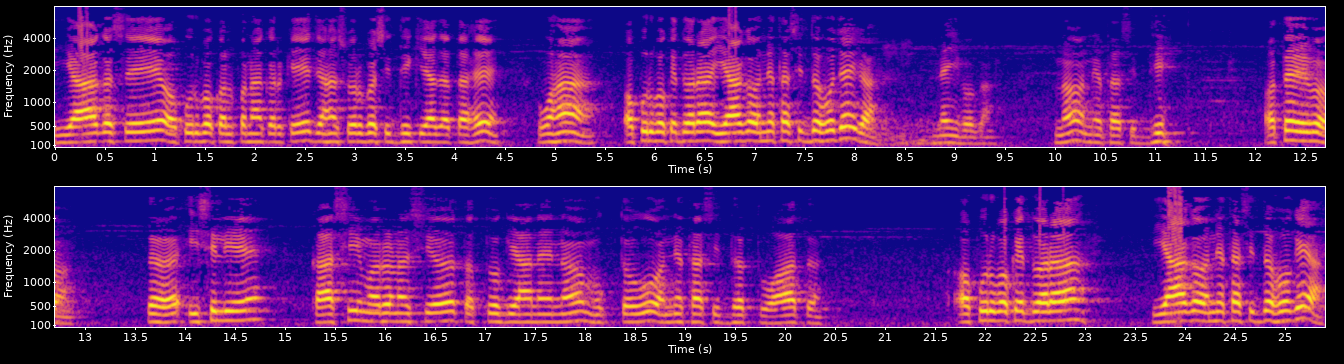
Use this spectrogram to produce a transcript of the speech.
याग से अपूर्व कल्पना करके जहाँ स्वर्ग सिद्धि किया जाता है, वहाँ अपूर्व के द्वारा याग अन्यथा सिद्ध हो जाएगा? नहीं होगा। न अन्यथा सिद्धि। अतएव तो इसलिए काशी मरण से तत्व ज्ञान न मुक्त अन्यथा सिद्धत्वात्। अपूर्व के द्वारा याग अन्यथा सिद्ध हो गया?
